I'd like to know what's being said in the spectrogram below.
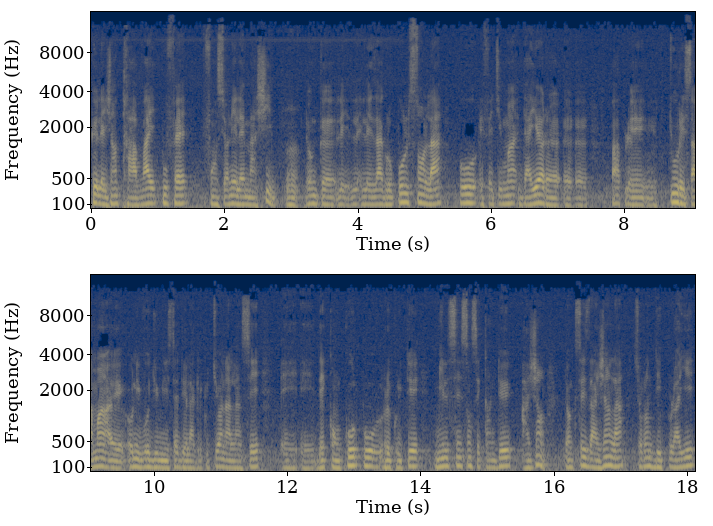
que les gens travaillent pour faire fonctionner les machines. Donc euh, les, agropoles sont là pour effectivement, d'ailleurs, euh, euh, tout récemment au niveau du ministère de l'Agriculture, on a lancé des concours pour recruter 1552 agents. Donc ces agents-là seront déployés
